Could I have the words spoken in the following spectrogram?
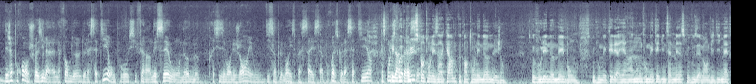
déjà, pourquoi on choisit la, forme de, la satire? On pourrait aussi faire un essai où on nomme précisément les gens et on dit simplement il se passe ça et ça. Pourquoi est-ce que la satire Parce qu'on les voit plus quand on les incarne que quand on les nomme, les gens. Parce que vous les nommez, bon, ce que vous mettez derrière un nom, vous mettez d'une certaine manière ce que vous avez envie d'y mettre.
